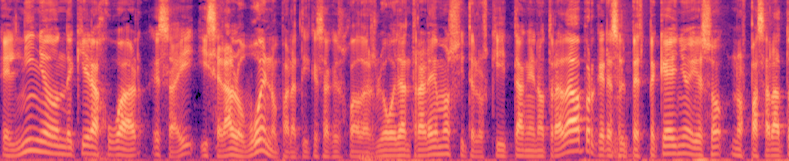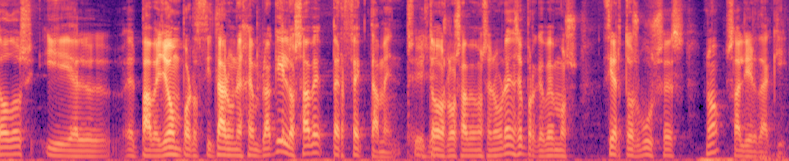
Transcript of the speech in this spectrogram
el niño donde quiera jugar es ahí y será lo bueno para ti que saques jugadores. Luego ya entraremos si te los quitan en otra edad porque eres el pez pequeño y eso nos pasará a todos y el, el pabellón, por citar un ejemplo aquí, lo sabe perfectamente. Sí, y sí. todos lo sabemos en Ourense porque vemos ciertos buses ¿no? salir de aquí.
